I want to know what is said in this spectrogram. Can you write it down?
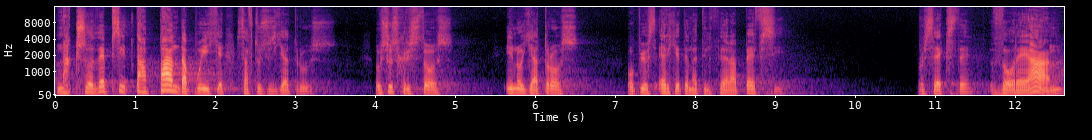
να ξοδέψει τα πάντα που είχε σε αυτούς τους γιατρούς. Ο Ιησούς Χριστός είναι ο γιατρός, ο οποίος έρχεται να την θεραπεύσει. Προσέξτε, δωρεάν,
